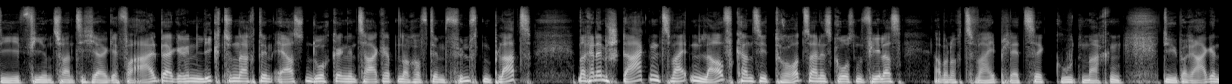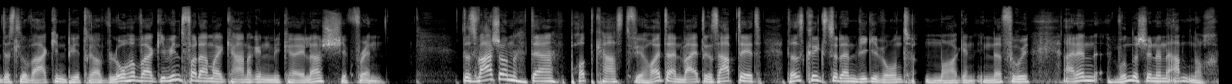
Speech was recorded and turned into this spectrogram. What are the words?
Die 24-jährige Vorarlbergerin liegt nach dem ersten Durchgang in Zagreb noch auf dem fünften Platz. Nach einem starken zweiten Lauf kann sie trotz eines großen Fehlers aber noch zwei Plätze gut machen. Die überragende Slowakin Petra Vlohova gewinnt vor der Amerikanerin Michaela Schifrin. Das war schon der Podcast für heute. Ein weiteres Update, das kriegst du dann wie gewohnt morgen in der Früh. Einen wunderschönen Abend noch.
